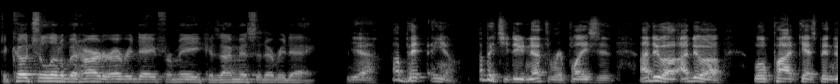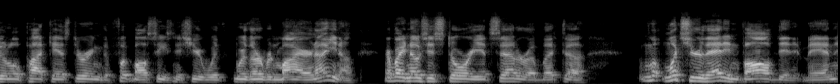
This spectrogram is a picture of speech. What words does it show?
to coach a little bit harder every day for me because I miss it every day. Yeah, I bet you know I bet you do. Nothing replaces. It. I do a I do a little podcast. Been doing a little podcast during the football season this year with with Urban Meyer. And I, you know, everybody knows his story, et cetera. But uh, once you're that involved in it, man,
